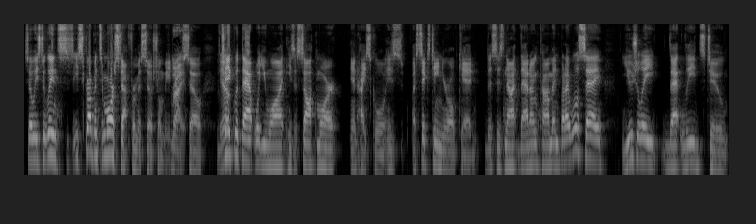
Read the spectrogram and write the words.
So he's deleting, he's scrubbing some more stuff from his social media. Right. So Yeah. take with that what you want. He's a sophomore in high school. He's a 16 year old kid. This is not that uncommon, but I will say, usually that leads to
